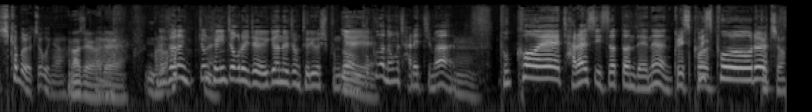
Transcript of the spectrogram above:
시켜버렸죠 그냥. 맞아요. 네. 네. 저는 좀 네. 개인적으로 이제 의견을 좀 드리고 싶은 건 예, 예. 부커가 너무 잘했지만 음. 부커가 잘할 수 있었던 데는 크리스 폴. 크리스 폴을 그렇죠.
